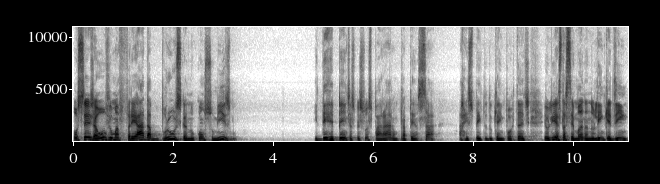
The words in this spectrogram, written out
ou seja, houve uma freada brusca no consumismo. E de repente as pessoas pararam para pensar a respeito do que é importante. Eu li esta semana no LinkedIn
